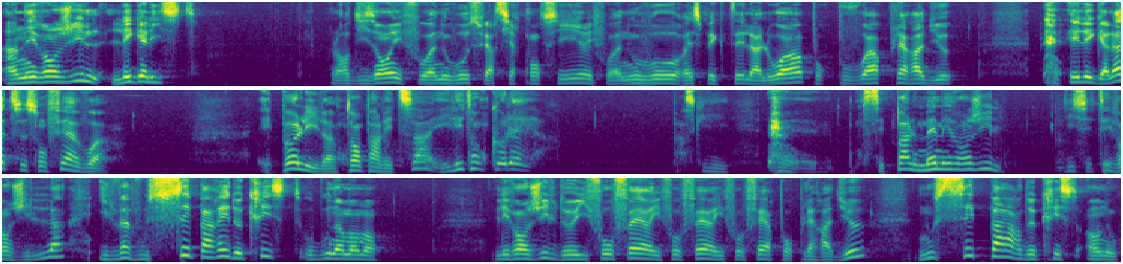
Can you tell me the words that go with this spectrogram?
un évangile légaliste leur disant il faut à nouveau se faire circoncire, il faut à nouveau respecter la loi pour pouvoir plaire à Dieu. Et les Galates se sont fait avoir. Et Paul, il entend parler de ça et il est en colère. Parce que ce n'est pas le même évangile. Il dit cet évangile-là, il va vous séparer de Christ au bout d'un moment. L'évangile de il faut faire, il faut faire, il faut faire pour plaire à Dieu nous sépare de Christ en nous.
